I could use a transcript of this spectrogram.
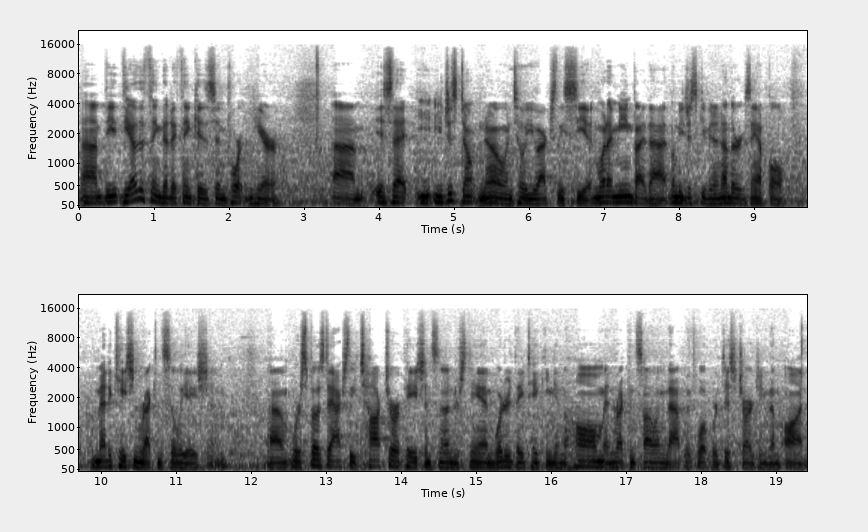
Um, the, the other thing that I think is important here um, is that you, you just don't know until you actually see it. And what I mean by that, let me just give you another example medication reconciliation. Um, we're supposed to actually talk to our patients and understand what are they taking in the home and reconciling that with what we're discharging them on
